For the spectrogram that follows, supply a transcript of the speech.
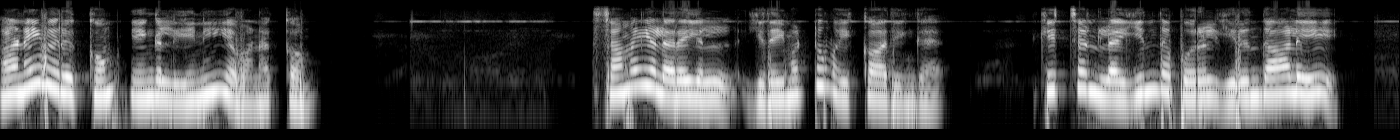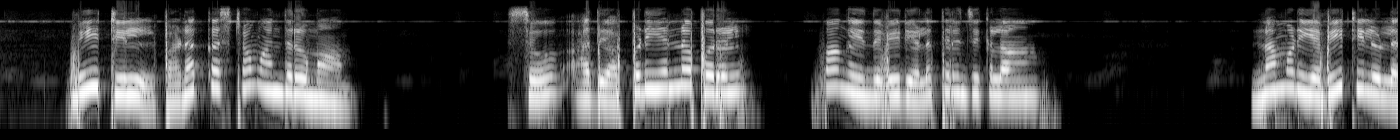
அனைவருக்கும் எங்கள் இனிய வணக்கம். சமையலறையில் இதை மட்டும் வைக்காதீங்க. கிச்சன்ல இந்த பொருள் இருந்தாலே வீட்டில் பணக்கஷ்டம் வந்துருமாம். ஸோ அது அப்படி என்ன பொருள்? வாங்க இந்த வீடியோவில் தெரிஞ்சுக்கலாம். நம்முடைய வீட்டில் உள்ள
